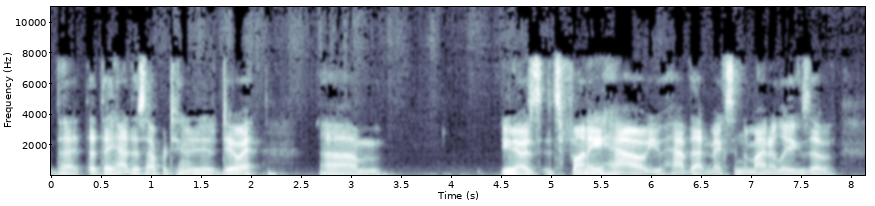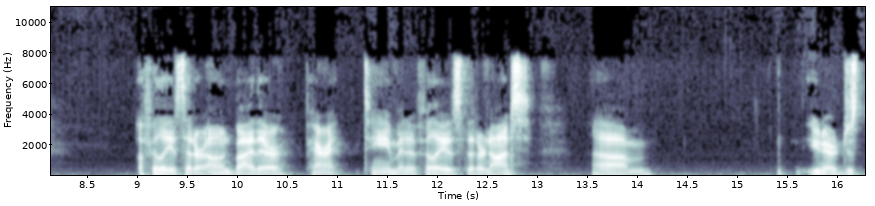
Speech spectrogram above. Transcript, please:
that that they had this opportunity to do it. Um, you know, it's it's funny how you have that mix in the minor leagues of affiliates that are owned by their parent team and affiliates that are not. Um, you know, just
